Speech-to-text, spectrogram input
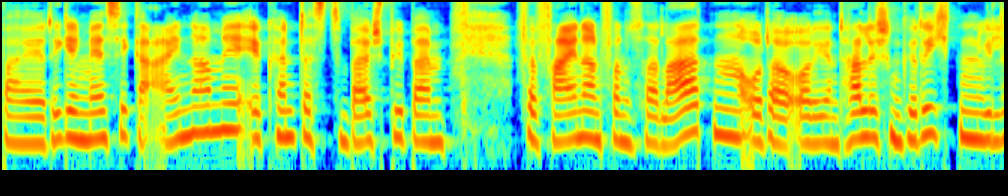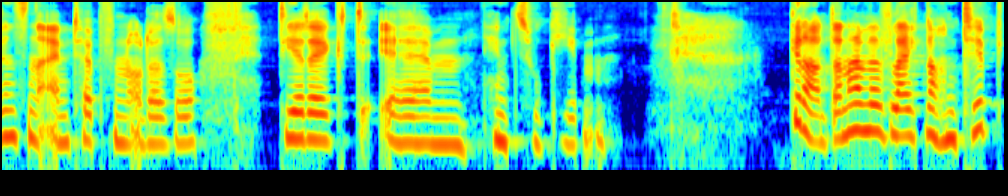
bei regelmäßiger Einnahme. Ihr könnt das zum Beispiel beim Verfeinern von Salaten oder orientalischen Gerichten wie Linseneintöpfen oder so direkt ähm, hinzugeben. Genau, dann haben wir vielleicht noch einen Tipp,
